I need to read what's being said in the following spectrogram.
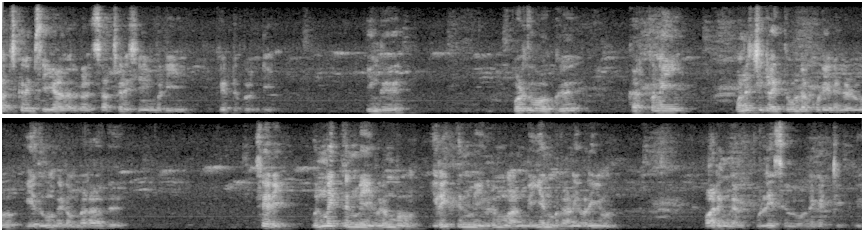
சப்ஸ்கிரைப் செய்யாதவர்கள் சப்ஸ்கிரைப் செய்யும்படி கேட்டுக்கொள்கிறேன். இங்கு பொழுதுபோக்கு கற்பனை உணர்ச்சிகளை தூண்டக்கூடிய நிகழ்வு எதுவும் இடம்பெறாது சரி உண்மைத்தன்மையை விரும்பும் இறைத்தன்மையை விரும்பும் அன்மையன்பர் அனைவரையும் வாருங்கள் உள்ளே செல்வோம் நிகழ்ச்சிக்கு.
